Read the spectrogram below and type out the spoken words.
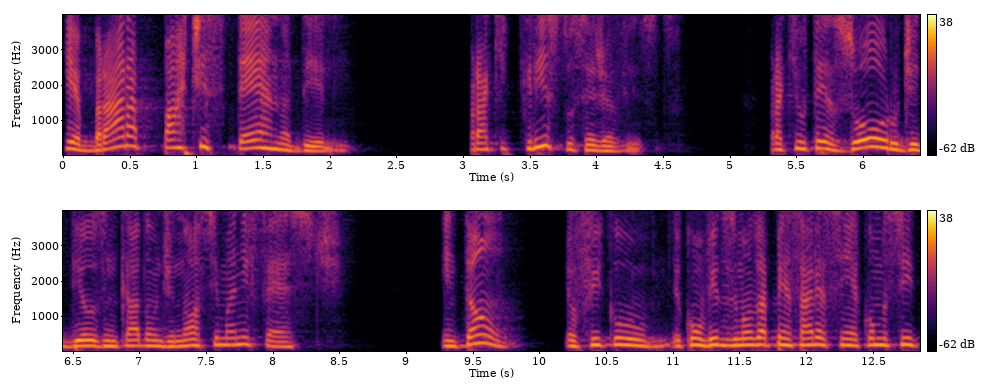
quebrar a parte externa dele, para que Cristo seja visto, para que o tesouro de Deus em cada um de nós se manifeste. Então, eu fico, eu convido os irmãos a pensarem assim, é como se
